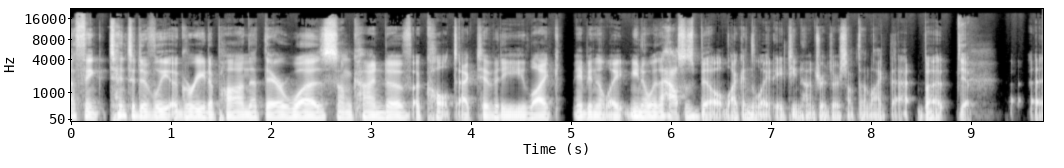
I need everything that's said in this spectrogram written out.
I think tentatively agreed upon that there was some kind of occult activity, like maybe in the late, you know, when the house was built, like in the late 1800s or something like that. But Yep. uh,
